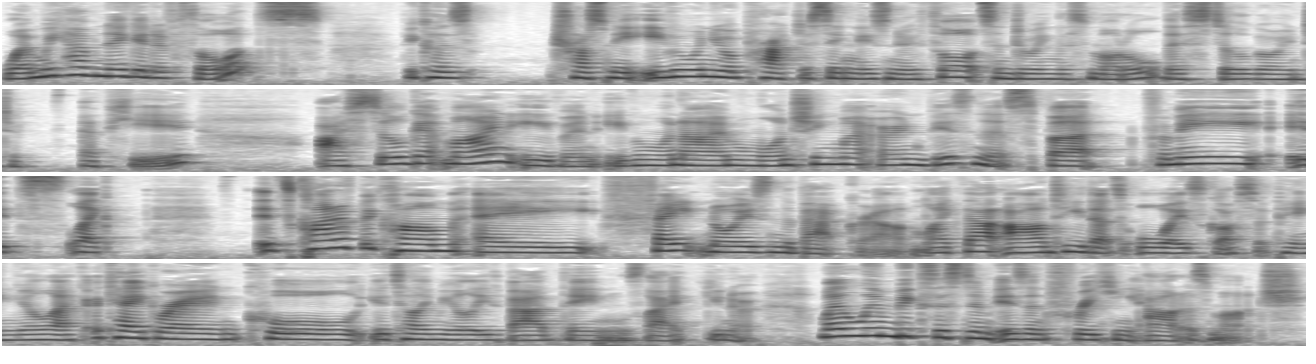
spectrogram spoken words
when we have negative thoughts because trust me, even when you're practicing these new thoughts and doing this model, they're still going to appear. I still get mine even even when I'm launching my own business, but for me it's like it's kind of become a faint noise in the background, like that auntie that's always gossiping. You're like, okay, Grain, cool, you're telling me all these bad things. Like, you know, my limbic system isn't freaking out as much.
